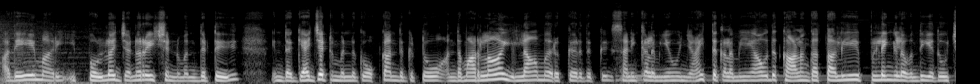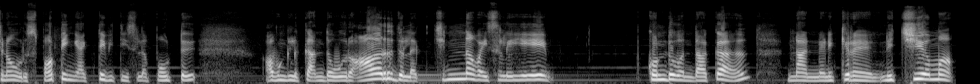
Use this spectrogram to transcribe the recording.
அதே மாதிரி இப்போ உள்ள ஜெனரேஷன் வந்துட்டு இந்த கேஜெட் மண்ணுக்கு உட்காந்துக்கிட்டோ அந்த மாதிரிலாம் இல்லாமல் இருக்கிறதுக்கு சனிக்கிழமையோ ஞாயிற்றுக்கிழமையாவது காலங்காத்தாலேயே பிள்ளைங்களை வந்து ஏதோச்சுன்னா ஒரு ஸ்பாட்டிங் ஆக்டிவிட்டீஸில் போட்டு அவங்களுக்கு அந்த ஒரு ஆறுதலை சின்ன வயசுலேயே கொண்டு வந்தாக்க நான் நினைக்கிறேன் நிச்சயமாக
